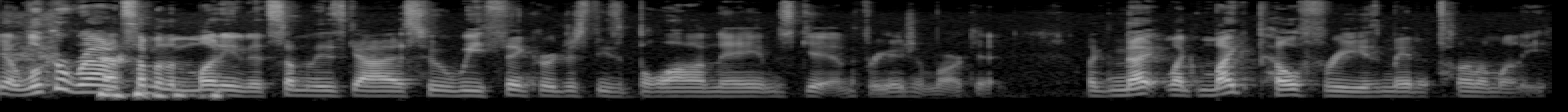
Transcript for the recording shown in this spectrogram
Yeah, look around at some of the money that some of these guys who we think are just these blah names get in the free agent market. Like like Mike Pelfrey has made a ton of money,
